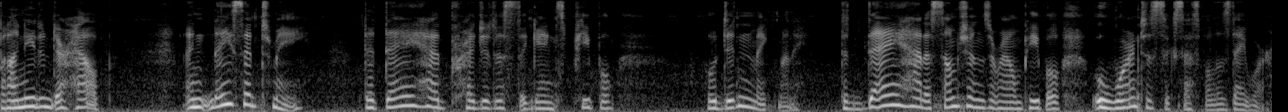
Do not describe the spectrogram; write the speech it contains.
but I needed their help. And they said to me that they had prejudice against people who didn't make money, that they had assumptions around people who weren't as successful as they were.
